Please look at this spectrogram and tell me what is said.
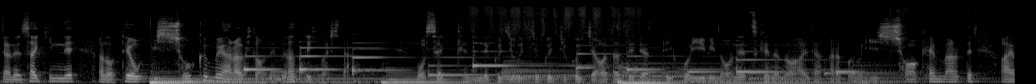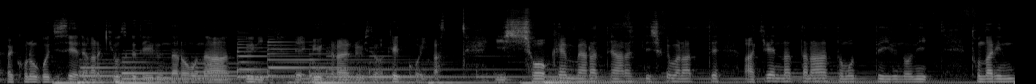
だね、最近ねあの手を一生懸命洗う人がね目立ってきました。もう石鹸でぐちぐちぐちぐち泡立ててやってこう指のね付け根の間からこの一生懸命洗ってあやっぱりこのご時世だから気をつけているんだろうなというふうに、え見受けられる人が結構います一生懸命洗って洗って一生懸命洗ってあ綺麗になったなと思っているのに隣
